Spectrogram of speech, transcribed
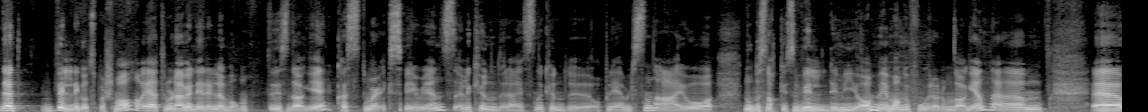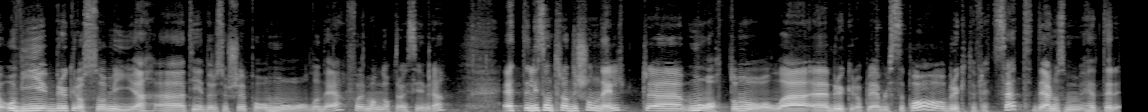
Det er et veldig godt spørsmål, og jeg tror det er veldig relevant i disse dager. Customer experience, eller kundereisen og kundeopplevelsen, er jo noe det snakkes veldig mye om i mange foraer om dagen. Eh, eh, og vi bruker også mye eh, tid og ressurser på å måle det for mange oppdragsgivere et litt sånn tradisjonelt eh, måte å måle eh, brukeropplevelse på og brukertilfredshet, det er noe som heter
